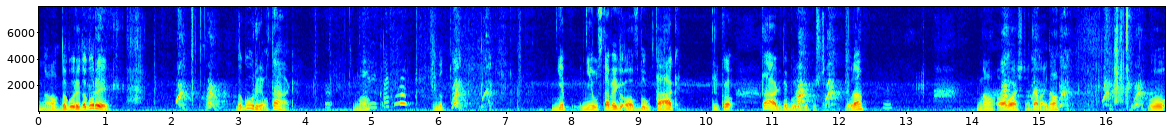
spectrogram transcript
No, do góry, do góry. Do góry, o tak. No. No. Nie, nie ustawiaj go, o, w dół, tak. Tylko tak, do góry go puszczę. Dobra? No, o właśnie, dawaj, no. U,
